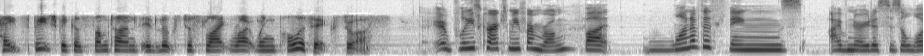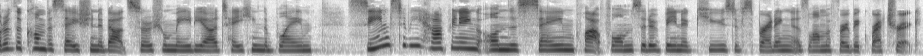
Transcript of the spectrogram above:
hate speech because sometimes it looks just like right wing politics to us. Uh, please correct me if I'm wrong, but one of the things I've noticed is a lot of the conversation about social media taking the blame seems to be happening on the same platforms that have been accused of spreading Islamophobic rhetoric.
